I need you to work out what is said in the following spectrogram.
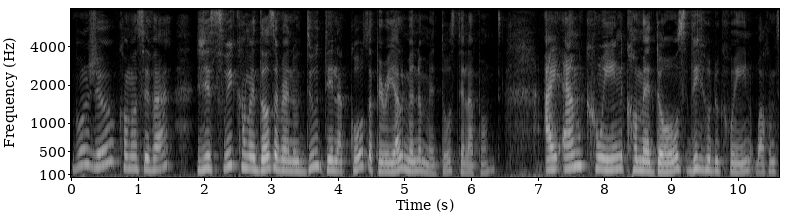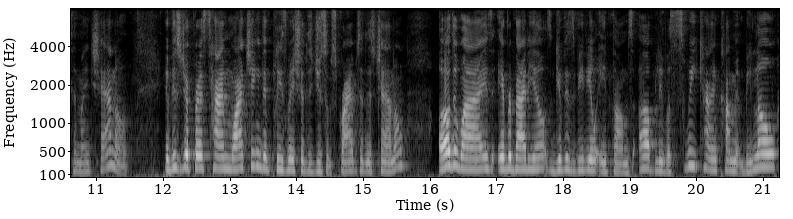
Bonjour, comment ça va? Je suis Commodore Ranudou de la Cour impériale Milner Meadows de la Ponte. I am Queen Co Meadows, the Hoodoo Queen. Welcome to my channel. If this is your first time watching, then please make sure that you subscribe to this channel. Otherwise, everybody else, give this video a thumbs up, leave a sweet, kind comment below,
